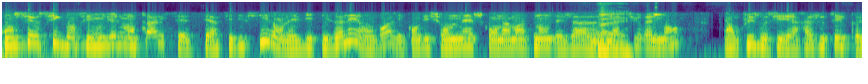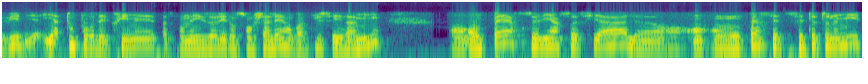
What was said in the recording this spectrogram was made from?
On sait aussi que dans ces milieux de montagne, c'est assez difficile, on est vite isolé. On voit les conditions de neige qu'on a maintenant déjà euh, Ouais. naturellement. Et en plus aussi, il y a rajouté le Covid, il y a- tout pour déprimer parce qu'on est isolé dans son chalet, on voit plus ses amis. On, on perd ce lien social, euh, on, on perd cette, cette autonomie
